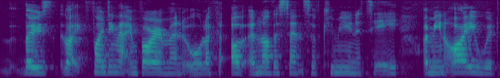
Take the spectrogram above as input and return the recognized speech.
those like finding that environment or like a, another sense of community. I mean, I would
